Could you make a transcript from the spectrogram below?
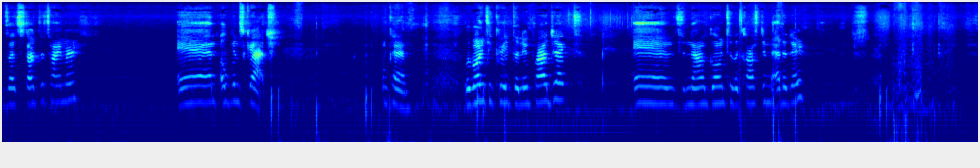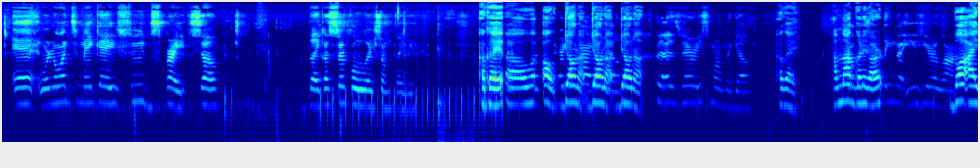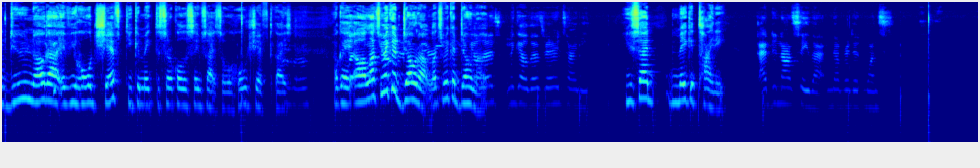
Let's start the timer. And open Scratch. Okay. We're going to create the new project. And now going to the costume editor. And we're going to make a food sprite. So, like a circle or something. Okay, uh, oh, Very donut, donut, donut. That is very small, Miguel. Okay, I'm not good at art, that you hear a lot. but I do know that if you hold shift, you can make the circle the same size, so hold shift, guys. Uh-huh. Okay, uh, let's make a donut, let's make a donut. that's, Miguel, that's very tiny. You said make it tiny. I did not say that. Never did once.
